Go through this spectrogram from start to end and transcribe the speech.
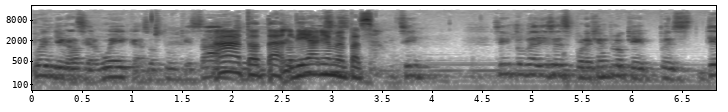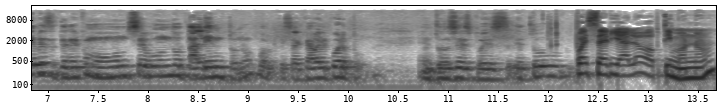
pueden llegar a ser huecas o tú que sabes? Ah, total, diario me pasa. Sí. Sí, tú me dices, por ejemplo, que pues debes de tener como un segundo talento, ¿no? Porque se acaba el cuerpo. Entonces, pues eh, tú... Pues sería lo óptimo, ¿no?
